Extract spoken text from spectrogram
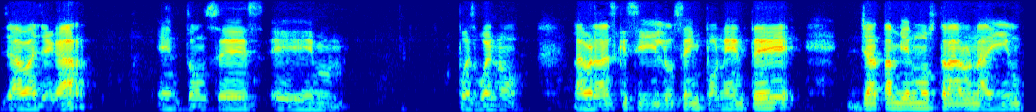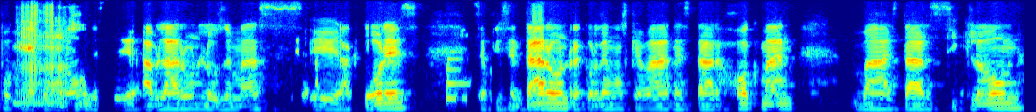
ya va a llegar. Entonces, em, pues bueno, la verdad es que sí luce imponente. Ya también mostraron ahí un poquito, ¿no? Este, hablaron los demás eh, actores, se presentaron. Recordemos que van a estar Hawkman, va a estar Cyclone,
